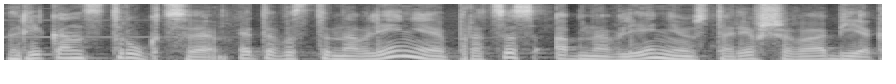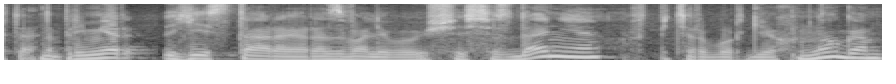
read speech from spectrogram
Реконструкция – это восстановление, процесс обновления устаревшего объекта. Например, есть старое разваливающееся здание, в Петербурге их много,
